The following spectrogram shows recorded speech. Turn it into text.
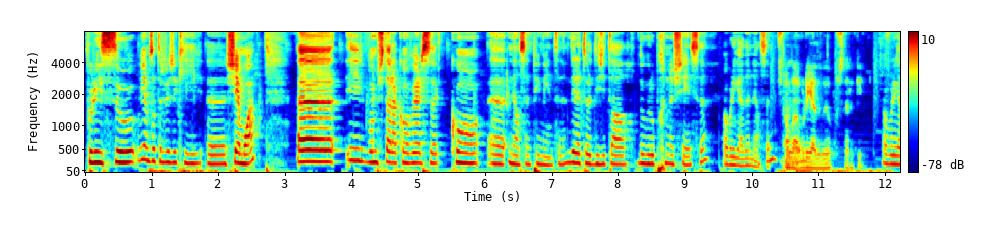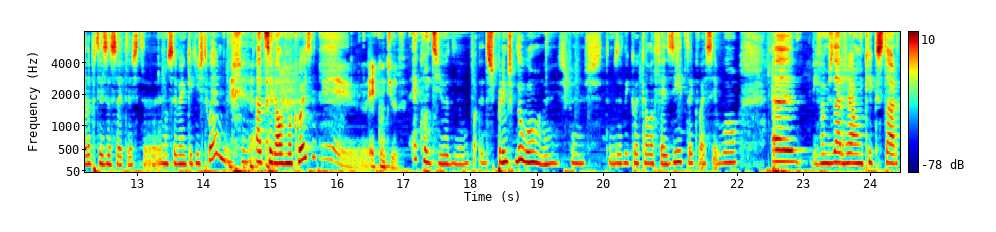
Por isso, viemos outra vez aqui uh, chez moi. Uh, e vamos estar à conversa com uh, Nelson Pimenta, diretor digital do Grupo Renascença. Obrigada, Nelson. Olá, obrigado eu por estar aqui. Obrigada por teres aceito este. Eu não sei bem o que é que isto é, mas há de ser alguma coisa. É, é conteúdo. É conteúdo. Esperemos que dê bom, né? Esperemos. Estamos ali com aquela fezita que vai ser bom. Uh, e vamos dar já um kickstart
